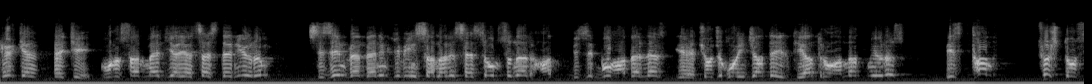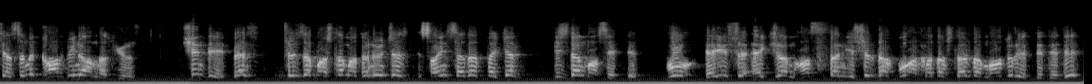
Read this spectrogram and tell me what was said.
Türkiye'deki ulusal medyaya sesleniyorum. Sizin ve benim gibi insanların sesi olsunlar. Ha- Bizi bu haberler e, çocuk oyuncağı değil, tiyatro anlatmıyoruz. Biz tam suç dosyasını kalbini anlatıyoruz. Şimdi ben söze başlamadan önce Sayın Sedat Peker bizden bahsetti. Bu Deyüsü Ekrem Hasan Yeşildağ bu arkadaşlar da mağdur etti dedi.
